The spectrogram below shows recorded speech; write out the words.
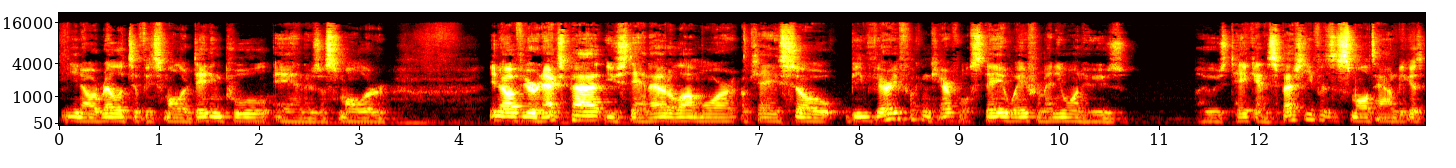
you know, a relatively smaller dating pool, and there's a smaller, you know, if you're an expat, you stand out a lot more. Okay, so be very fucking careful. Stay away from anyone who's who's taken, especially if it's a small town, because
